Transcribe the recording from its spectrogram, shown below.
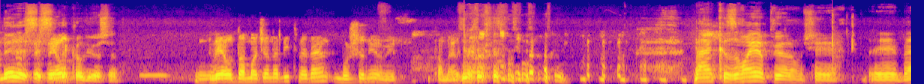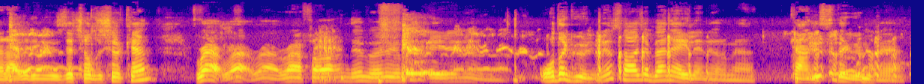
Neresinde kalıyorsun? Ve o damacana bitmeden boşanıyor muyuz? Tamer Ben kızıma yapıyorum şeyi. Ee, beraber İngilizce çalışırken ra ra ra ra falan diye böyle yapıp eğleniyorum. Yani. O da gülmüyor. Sadece ben eğleniyorum yani. Kendisi de gülmüyor yani.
